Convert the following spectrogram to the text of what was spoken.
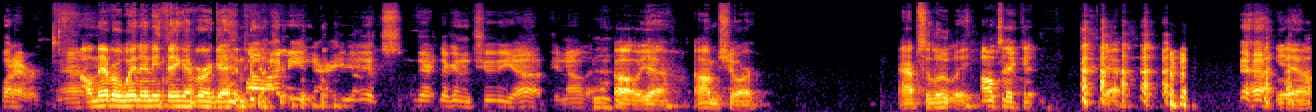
Whatever. Uh, I'll never win anything ever again. well, I mean, it's they're they're gonna chew you up. You know that. oh yeah, I'm sure. Absolutely. I'll take it. Yeah. Yeah.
